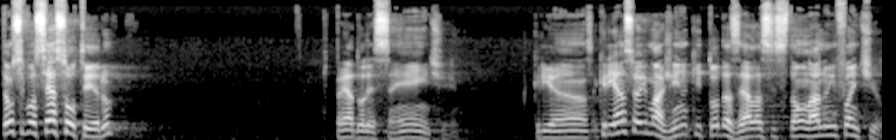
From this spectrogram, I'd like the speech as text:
Então, se você é solteiro, pré-adolescente, Criança. Criança, eu imagino que todas elas estão lá no infantil.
